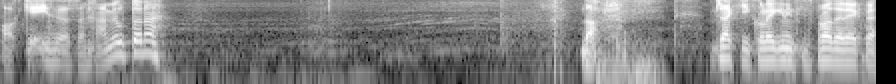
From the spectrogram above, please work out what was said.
Ok, izgledao sam Hamiltona. Dobro. Čak i koleginici iz prodaje rekla,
